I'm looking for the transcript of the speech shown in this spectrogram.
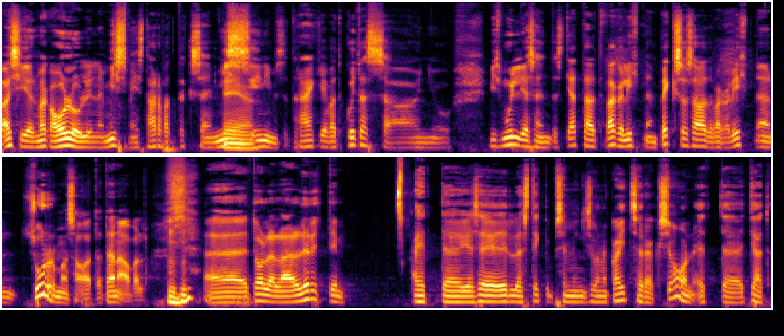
asi on väga oluline, mis meist arvatakse, mis yeah. inimesed räägivad, kuidas sa on ju, mis mulje sa endast jätad, väga lihtne on peksa saada, väga lihtne on surma saada tänaval Mhm. äh, tollel ajal eriti. Et äh, ja sellest tekib see mingisugune kaitsereaktsioon, et äh, tead,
